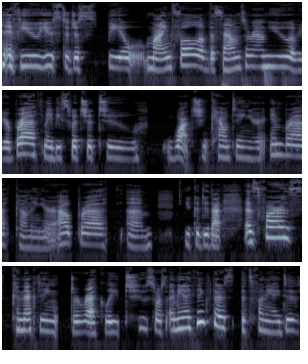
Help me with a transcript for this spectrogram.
if you used to just be mindful of the sounds around you, of your breath, maybe switch it to watch counting your in breath, counting your out breath. Um, you could do that. As far as connecting directly to source, I mean, I think there's, it's funny, I did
